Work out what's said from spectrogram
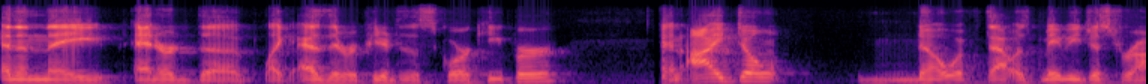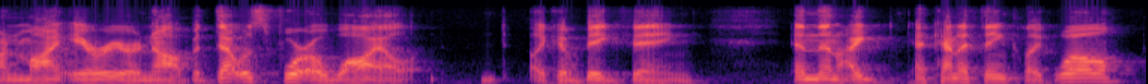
and then they entered the like as they repeated to the scorekeeper. And I don't know if that was maybe just around my area or not, but that was for a while like a big thing. And then I, I kind of think like, well,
